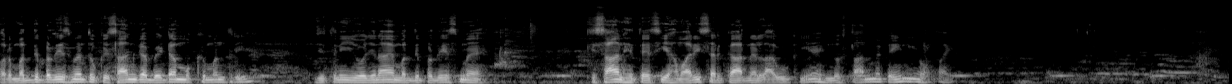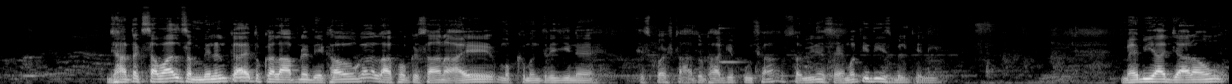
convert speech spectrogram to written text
और मध्य प्रदेश में तो किसान का बेटा मुख्यमंत्री है। जितनी योजनाएँ मध्य प्रदेश में किसान हितैषी हमारी सरकार ने लागू की हैं, हिंदुस्तान में कहीं नहीं हो पाई। जहाँ तक सवाल सम्मेलन का है तो कल आपने देखा होगा, लाखों किसान आए, मुख्यमंत्री जी ने स्पष्ट हाथ उठा के पूछा, सभी ने सहमति दी इस बिल के लिए। मैं भी आज जा रहा हूँ,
